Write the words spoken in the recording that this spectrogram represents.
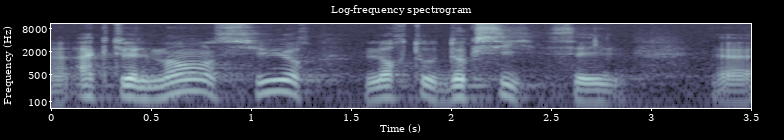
euh, actuellement sur l'orthodoxie. C'est euh,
